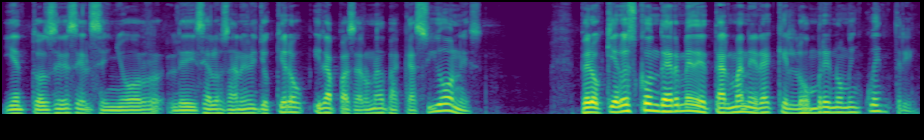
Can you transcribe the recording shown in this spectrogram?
y entonces el Señor le dice a los ángeles, yo quiero ir a pasar unas vacaciones, pero quiero esconderme de tal manera que el hombre no me encuentre.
